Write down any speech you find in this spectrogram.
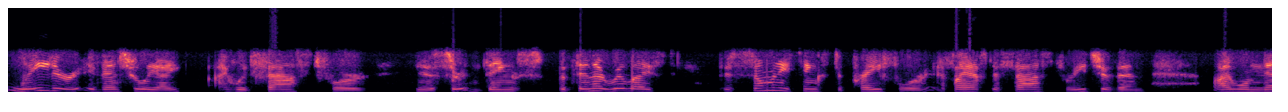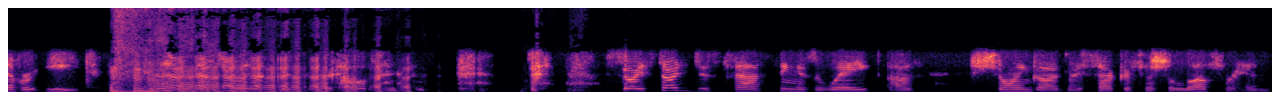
later, eventually, I I would fast for you know certain things, but then I realized there's so many things to pray for. If I have to fast for each of them, I will never eat. That's really not good for health. so I started just fasting as a way of showing God my sacrificial love for Him,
